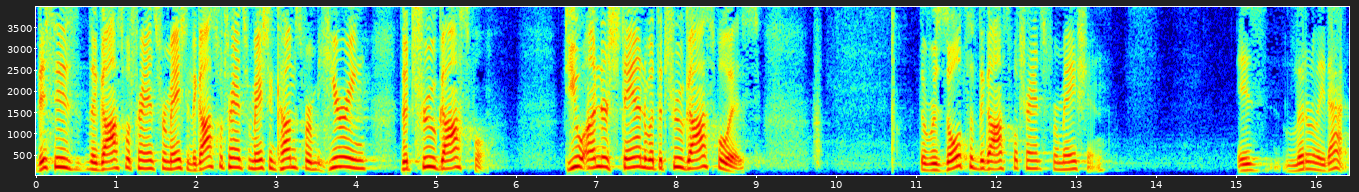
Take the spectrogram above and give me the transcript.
This is the gospel transformation. The gospel transformation comes from hearing the true gospel. Do you understand what the true gospel is? the results of the gospel transformation is literally that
